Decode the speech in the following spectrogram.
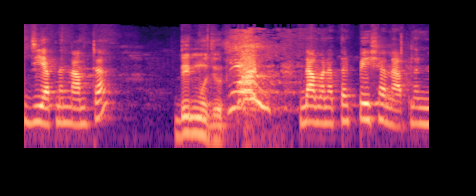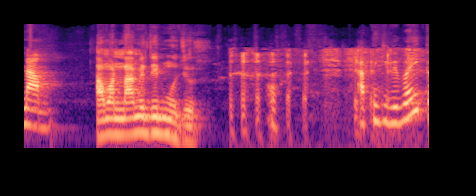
জি আপনার নামটা? দিনমজুর। না মানে আপনার পেশা না আপনার নাম। আমার নামই দিনমজুর। আপনি কি বিবাহিত?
